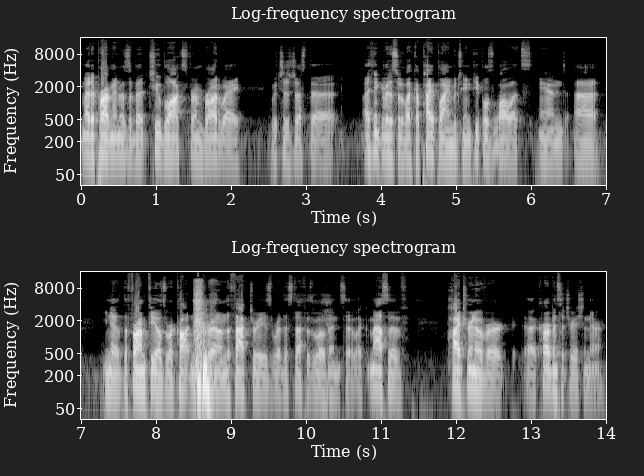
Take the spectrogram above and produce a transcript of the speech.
my department was about two blocks from Broadway, which is just a, I think of it as sort of like a pipeline between people's wallets and, uh, you know, the farm fields where cotton is grown, the factories where the stuff is woven. So like massive high turnover uh, carbon situation there.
